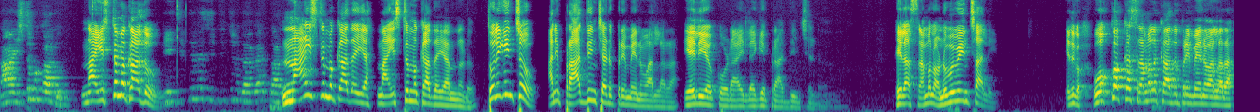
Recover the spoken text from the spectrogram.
నా ఇష్టము కాదు. నా ఇష్టము కాదు. నా ఇష్టము కాదయ్యా నా ఇష్టము కాదయ్యా అన్నాడు. తొలగించు అని ప్రార్థించాడు ప్రేమైన వాళ్ళరా ఏలియా కూడా ఇలాగే ప్రార్థించాడు. ఇలా శ్రమలు అనుభవించాలి. ఎందుకో ఒక్కొక్క శ్రమలు కాదు ప్రేమైన వాళ్ళరా.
